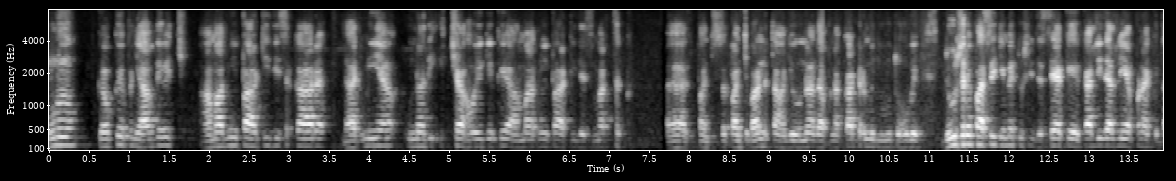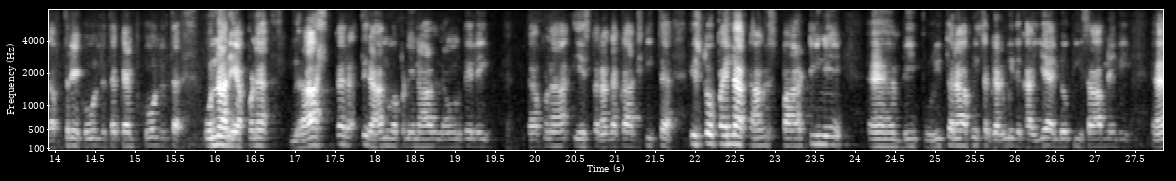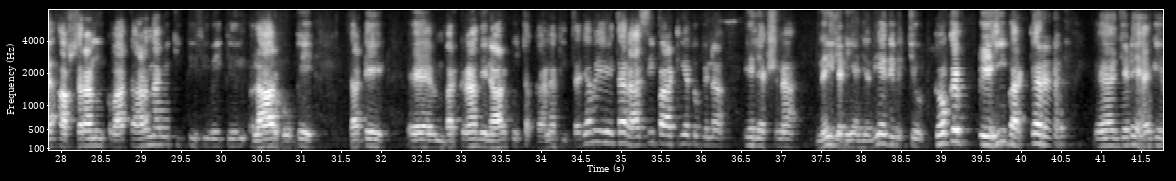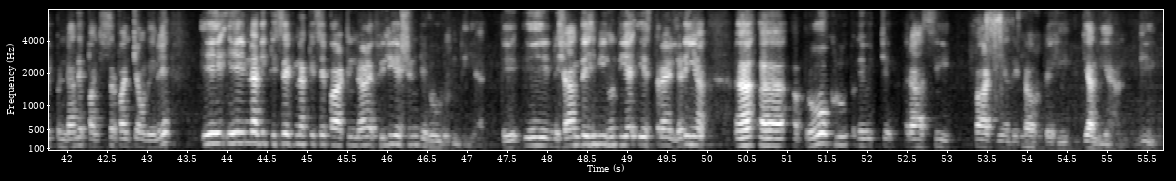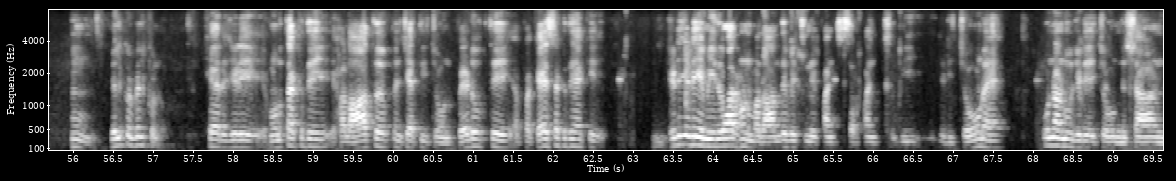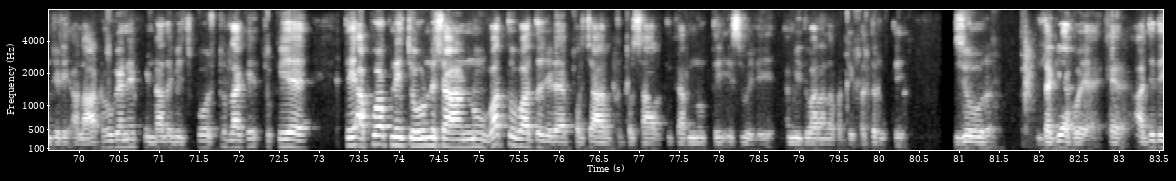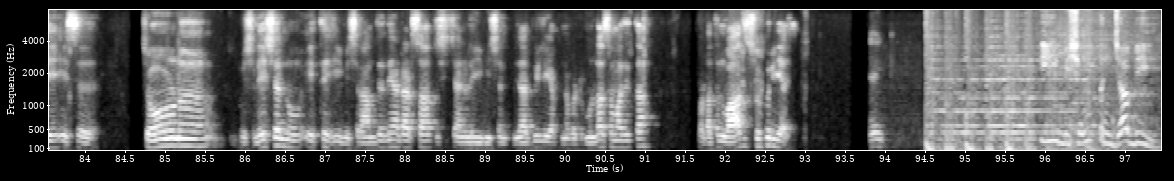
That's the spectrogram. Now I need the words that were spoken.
ਹੁਣ ਕਿਉਂਕਿ ਪੰਜਾਬ ਦੇ ਵਿੱਚ ਆਮ ਆਦਮੀ ਪਾਰਟੀ ਦੀ ਸਰਕਾਰ ਹੈ ਲਾਜ਼ਮੀ ਆ, ਉਹਨਾਂ ਦੀ ਇੱਛਾ ਹੋਏਗੀ ਕਿ ਆਮ ਆਦਮੀ ਪਾਰਟੀ ਦੇ ਸਮਰਥਕ ਪੰਚ ਸਰਪੰਚ ਬਣ ਤਾਂ ਜੋ ਉਹਨਾਂ ਦਾ ਆਪਣਾ ਕਾਡਰ ਮਜ਼ਬੂਤ ਹੋਵੇ। ਦੂਸਰੇ ਪਾਸੇ ਜਿਵੇਂ ਤੁਸੀਂ ਦੱਸਿਆ ਕਿ ਅਕਾਲੀ ਦਲ ਨੇ ਆਪਣਾ ਇੱਕ ਦਫ਼ਤਰੇ ਖੋਲ ਦਿੱਤਾ, ਕੈਂਪ ਖੋਲ ਦਿੱਤਾ, ਉਹਨਾਂ ਨੇ ਆਪਣਾ ਨਿਰਾਸ਼ ਧਿਰ- ਧਿਰਾਂ ਨੂੰ ਆਪਣੇ ਨਾਲ ਲਾਉਣ ਦੇ ਲਈ ਆਪਣਾ ਇਸ ਤਰ੍ਹਾਂ ਦਾ ਕਾਰਜ ਕੀਤਾ। ਇਸ ਤੋਂ ਪਹਿਲਾਂ ਕਾਂਗਰਸ ਪਾਰਟੀ ਨੇ ਵੀ ਪੂਰੀ ਤਰ੍ਹਾਂ ਆਪਣੀ ਸਰਗਰਮੀ ਦਿਖਾਈ ਹੈ। ਐਲਓਪੀ ਸਾਹਿਬ ਨੇ ਵੀ ਅਫਸਰਾਂ ਨੂੰ ਇੱਕ ਵਾਰ ਤਾੜਨਾ ਵੀ ਕੀਤੀ ਸੀ ਵੀ ਕਿ ਅਲਾਰ ਹੋ ਕੇ ਸਾਡੇ ਵਰਕਰਾਂ ਦੇ ਨਾਲ ਕੋਈ ਧੱਕਾ ਨਾ ਕੀਤਾ ਜਾਵੇ। ਇਹ ਤਾਂ ਰਾਜਸੀ ਪਾਰਟੀਆਂ ਤੋਂ ਬਿਨਾਂ ਇਹ ਇਲੈਕਸ਼ਨਾਂ ਨਹੀਂ ਲੜੀਆਂ ਜਾਂਦੀਆਂ, ਇਹਦੇ ਵਿੱਚ ਕਿਉਂਕਿ ਇਹੀ ਵਰਕਰ ਜਿਹੜੇ ਹੈਗੇ ਪਿੰਡਾਂ ਦੇ ਪੰਚ ਸਰਪੰਚ ਆਉਂਦੇ ਨੇ, ਇਹ ਇਹ ਇਹਨਾਂ ਦੀ ਕਿਸੇ ਨਾ ਕਿਸੇ ਪਾਰਟੀ ਨਾਲ ਐਫੀਲੀਏਸ਼ਨ ਜ਼ਰੂਰ ਹੁੰਦੀ ਹੈ ਤੇ ਇਹ ਨਿਸ਼ਾਨਦੇਹੀ ਵੀ ਹੁੰਦੀ ਹੈ, ਇਸ ਤਰ੍ਹਾਂ ਲੜੀਆਂ ਅਪਰੋਖ ਰੂਪ ਦੇ ਵਿੱਚ ਰਾਜਸੀ ਪਾਰਟੀਆਂ ਦੇ ਤੌਰ ਤੇ ਹੀ ਜਾਂਦੀਆਂ ਹਨ। ਜੀ। ਹੂੰ, ਬਿਲਕੁਲ ਬਿਲਕੁਲ। ਖੈਰ, ਜਿਹੜੇ ਹੁਣ ਤੱਕ ਦੇ ਹਾਲਾਤ ਪੰਚਾਇਤੀ ਚੋਣ ਪਿੜ ਉੱਤੇ ਆਪਾਂ ਕਹਿ ਸਕਦੇ ਹਾਂ ਕਿ ਜਿਹੜੇ ਜਿਹੜੇ ਉਮੀਦਵਾਰ ਹੁਣ ਮੈਦਾਨ ਦੇ ਵਿੱਚ ਨੇ, ਪੰਚ ਸਰਪੰਚ ਦੀ ਜਿਹੜੀ ਚੋਣ ਹੈ, ਉਹਨਾਂ ਨੂੰ ਜਿਹੜੇ ਚੋਣ ਨਿਸ਼ਾਨ ਜਿਹੜੇ ਅਲਾਟ ਹੋ ਗਏ ਨੇ, ਪਿੰਡਾਂ ਦੇ ਵਿੱਚ ਪੋਸਟਰ ਲੱਗ ਚੁੱਕੇ ਹੈ ਤੇ ਆਪੋ ਆਪਣੇ ਚੋਣ ਨਿਸ਼ਾਨ ਨੂੰ ਵੱਧ ਤੋਂ ਵੱਧ ਜਿਹੜਾ ਹੈ ਪ੍ਰਚਾਰਿਤ ਕਰਨ ਉੱਤੇ ਇਸ ਵੇਲੇ ਉਮੀਦਵਾਰਾਂ ਦਾ ਵੱਡੇ ਪੱਧਰ ਉੱਤੇ ਜ਼ੋਰ ਲੱਗਿਆ ਹੋਇਆ ਹੈ। ਖੈਰ, ਅੱਜ ਦੇ ਇਸ ਚੋਣ ਵਿਸ਼ਲੇਸ਼ਣ ਨੂੰ ਇੱਥੇ ਹੀ ਵਿਸ਼ਰਾਮ ਦਿੰਦੇ ਹਾਂ। ਡਾਕਟਰ ਸਾਹਿਬ, ਤੁਸੀਂ ਚੈਨਲ ਹੀ ਮਿਸ਼ਨ ਪੰਜਾਬੀ ਲਈ ਆਪਣਾ ਵੱਡਾ ਮੁੱਲਾ ਸਮਾਂ ਦਿੱਤਾ। ਤੁਹਾਡਾ ਧੰਨਵਾਦ, ਸ਼ੁਕਰੀਆ thank you E mission Punjabi.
